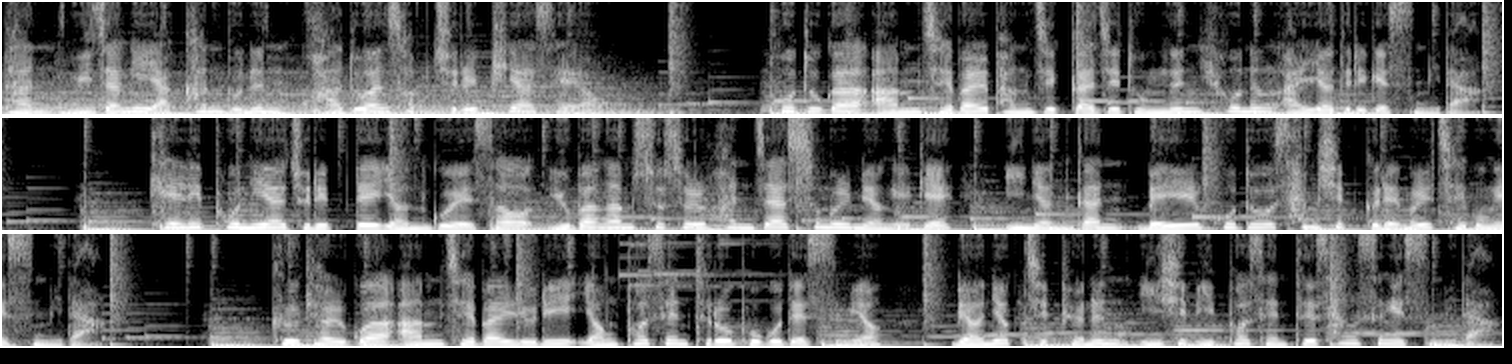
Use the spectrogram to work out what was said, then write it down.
단 위장이 약한 분은 과도한 섭취를 피하세요. 호두가 암 재발 방지까지 돕는 효능 알려드리겠습니다. 캘리포니아 주립대 연구에서 유방암 수술 환자 20명에게 2년간 매일 호두 30g을 제공했습니다. 그 결과 암 재발률이 0%로 보고됐으며 면역 지표는 22% 상승했습니다.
